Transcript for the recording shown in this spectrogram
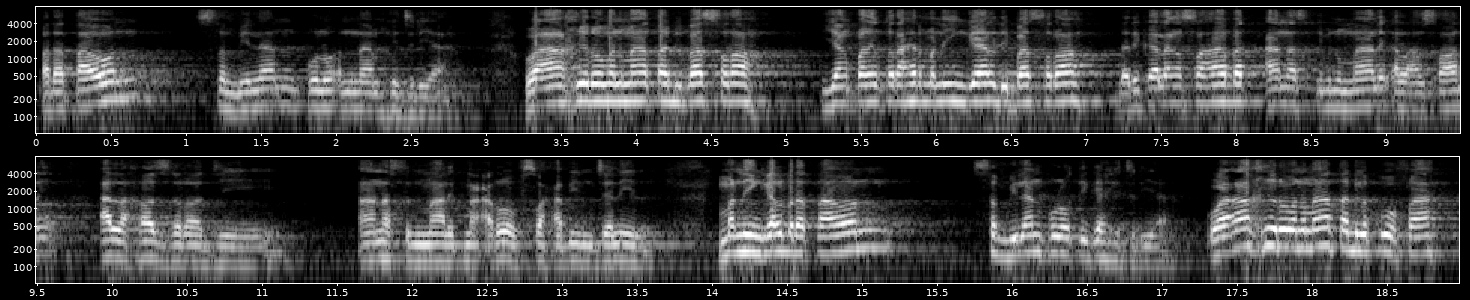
pada tahun 96 Hijriah. Wa akhiru man mata di Basrah, yang paling terakhir meninggal di Basrah dari kalangan sahabat Anas bin Malik Al-Ansari Al-Khazraji. Anas bin Malik ma'ruf sahabin jalil. Meninggal pada tahun 93 Hijriah. Wa akhiru man mata bil Kufah,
